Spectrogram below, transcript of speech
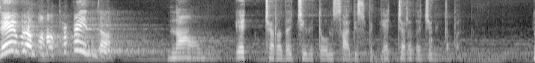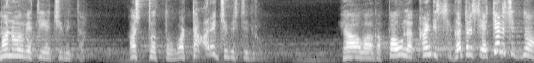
ದೇವರ ಮಹಾಕೃಪೆಯಿಂದ ನಾವು ಎಚ್ಚರದ ಜೀವಿತವನ್ನು ಸಾಗಿಸ್ಬೇಕು. ಎಚ್ಚರದ ಜೀವಿತ ಬಂದು. ಮನೋವ್ಯತೆಯ ಜೀವಿತ. ಅಷ್ಟೊತ್ತು ಒಟ್ಟಾರೆ ಜೀವಿಸ್ತಿದ್ರು. ಯಾವಾಗ ಪೌಲ ಖಂಡಿಸಿ, ಗದರಿಸಿ, ಎಚ್ಚರಿಸಿದ್ನೋ,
